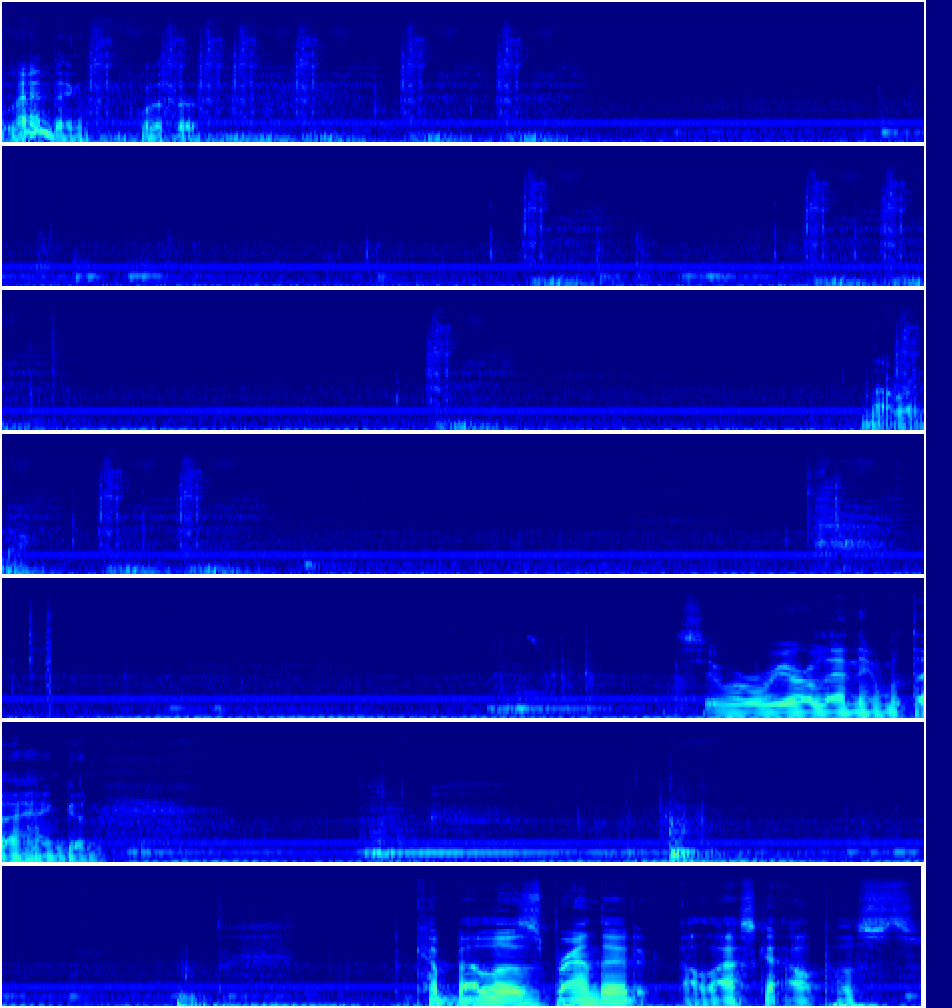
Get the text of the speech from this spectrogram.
landing with it. Not right now. See where we are landing with the handgun. Cabela's branded Alaska Outpost.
